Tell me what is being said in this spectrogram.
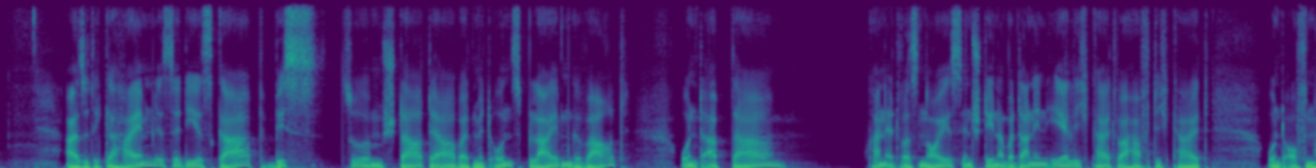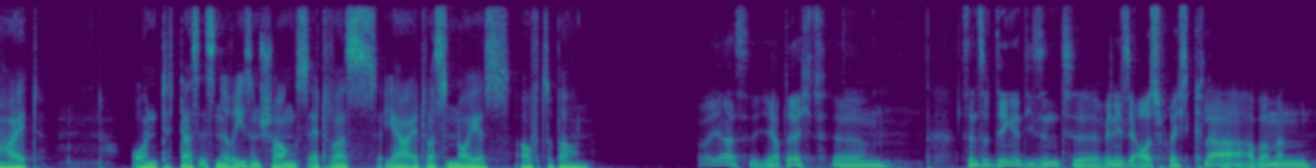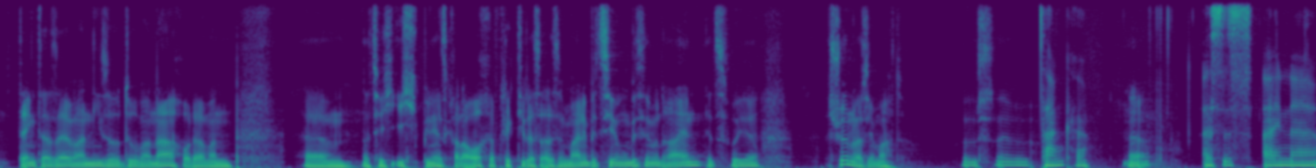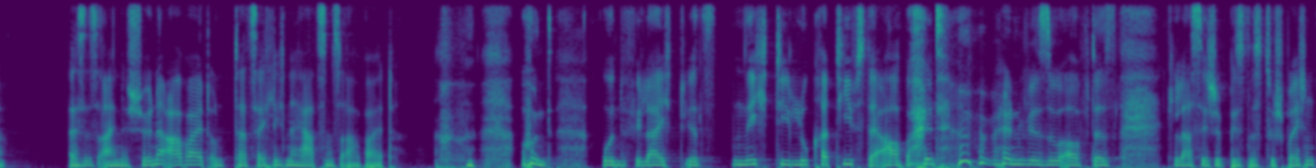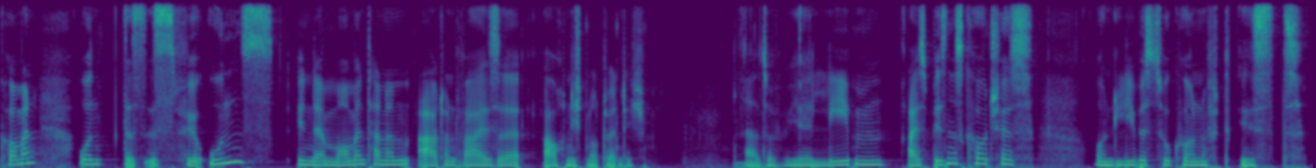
Also die Geheimnisse, die es gab bis zum Start der Arbeit mit uns, bleiben gewahrt und ab da kann etwas Neues entstehen, aber dann in Ehrlichkeit, Wahrhaftigkeit und Offenheit. Und das ist eine Riesenchance, etwas, ja, etwas Neues aufzubauen. Aber ja, es, ihr habt recht. Ähm, sind so Dinge, die sind, äh, wenn ihr sie aussprecht, klar, aber man denkt da selber nie so drüber nach oder man, ähm, natürlich, ich bin jetzt gerade auch, reflektiert das alles in meine Beziehung ein bisschen mit rein, jetzt wo ihr, ist schön, was ihr macht. Das, äh, Danke. Ja. Es ist eine, es ist eine schöne Arbeit und tatsächlich eine Herzensarbeit. und, und vielleicht jetzt nicht die lukrativste Arbeit, wenn wir so auf das klassische Business zu sprechen kommen. Und das ist für uns in der momentanen Art und Weise auch nicht notwendig. Also wir leben als Business Coaches und Liebeszukunft ist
